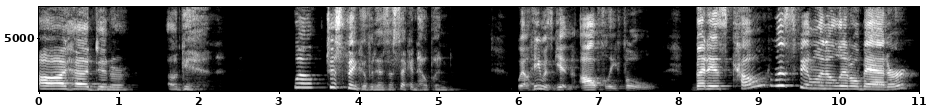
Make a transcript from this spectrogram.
I had dinner again. Well, just think of it as a second helping. Well, he was getting awfully full, but his cold was feeling a little better.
